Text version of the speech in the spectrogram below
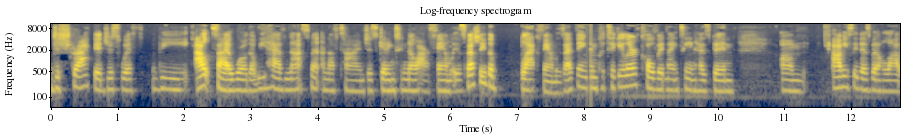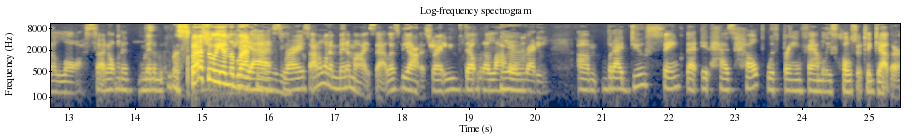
distracted just with the outside world that we have not spent enough time just getting to know our families especially the black families. I think in particular covid-19 has been um, obviously there's been a lot of loss so i don't want to minimize Especially in the black yes, community. right. So I don't want to minimize that. Let's be honest, right? We've dealt with a lot Yeah. already. Um, but I do think that it has helped with bringing families closer together.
